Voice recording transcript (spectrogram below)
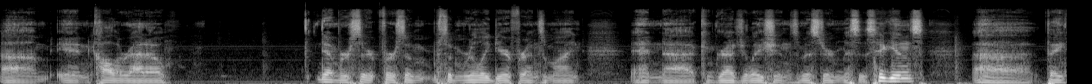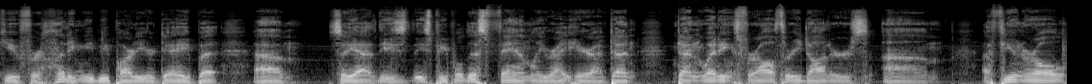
um, in Colorado, Denver, for some, some really dear friends of mine. And uh, congratulations, Mr. and Mrs. Higgins. Uh, thank you for letting me be part of your day. But um, so yeah, these these people, this family right here, I've done done weddings for all three daughters, um, a funeral,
